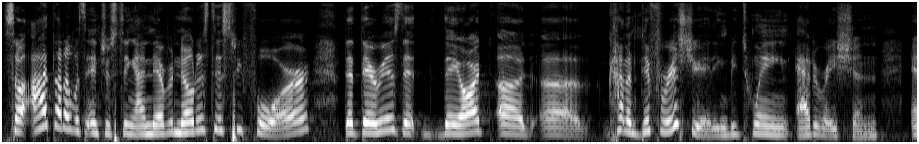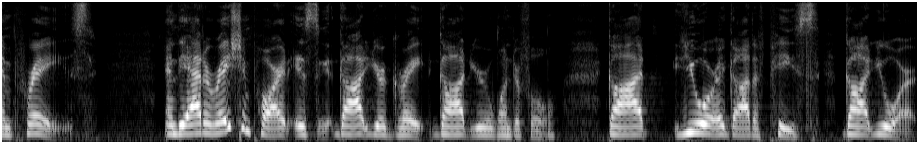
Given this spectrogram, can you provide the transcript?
So I thought it was interesting. I never noticed this before that there is that they are uh, uh, kind of differentiating between adoration and praise. And the adoration part is God, you're great. God, you're wonderful. God, you are a God of peace. God, you are.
